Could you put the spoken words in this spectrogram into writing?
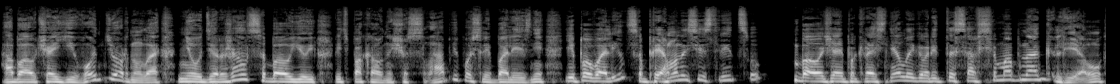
а Бао-Чай его дернула. Не удержался Бао-Юй, ведь пока он еще слабый после болезни, и повалился прямо на сестрицу. Бао-чай покраснела и говорит, ты совсем обнаглел.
